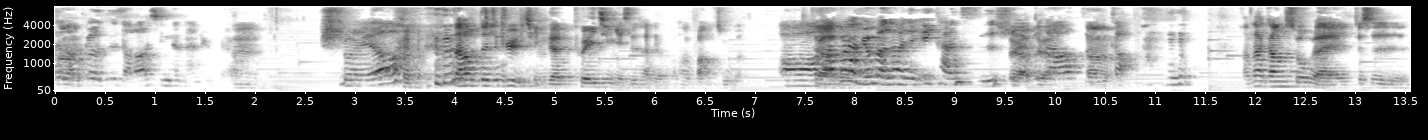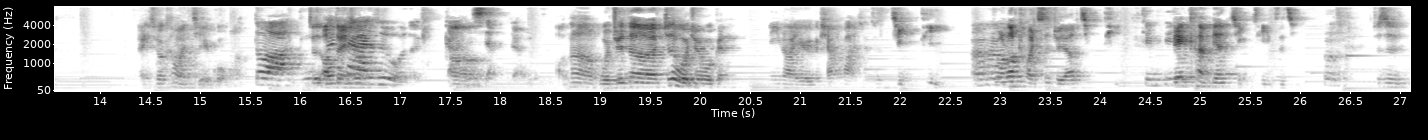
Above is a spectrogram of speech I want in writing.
就能各自找到新的男女朋友，嗯，水哦。然后对剧情的推进也是很有很有帮助的。哦，对啊不然原本都已经一滩死水，不知道怎么搞。好，那刚刚说回来就是，哎你说看完结果嘛？对啊，就是哦对这大概是我的感想这样子。好，那我觉得就是我觉得我跟妮娜有一个想法，就是警惕。嗯我到看完是觉得要警惕，警惕边看边警惕自己，嗯就是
